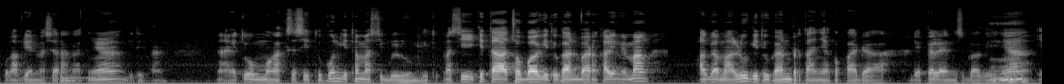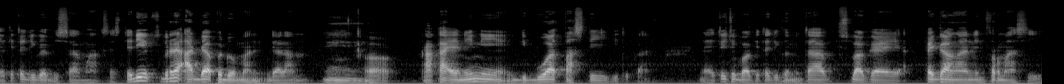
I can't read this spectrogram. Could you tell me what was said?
pengabdian masyarakatnya gitu kan. Nah itu mengakses itu pun kita masih belum gitu. Masih kita coba gitu kan. Barangkali memang agak malu gitu kan bertanya kepada DPL dan sebagainya ya kita juga bisa mengakses. Jadi sebenarnya ada pedoman dalam Hmm. eh, KKN ini dibuat pasti gitu kan. Nah itu coba kita juga minta sebagai pegangan informasi.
